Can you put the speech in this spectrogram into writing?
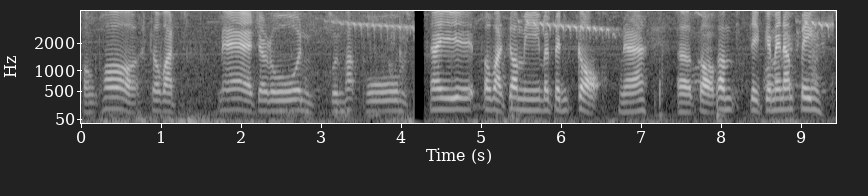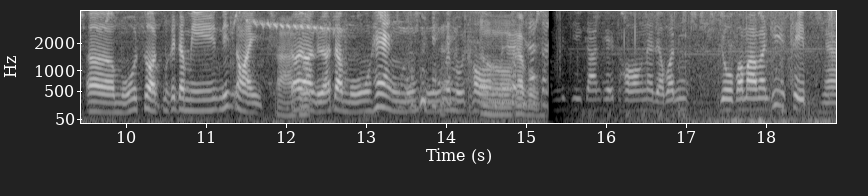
ของพ่อสวัสดิ์แม่จรูนคุณพักภูมิ ในประวัติก็มีมันเป็นเกาะนะเอ่อเกาะก็ติดกับแม่น้ำปิงเอ่อหมูสดมันก็จะมีนิดหน่อยสาธุก็เหลือแต่หมูแห้งหมูหมูเงินหมูทองโอ้ครับผมวิธีการเททองเนี่ยเดี๋ยววันอยู่ประมาณวันที่สิบนะ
